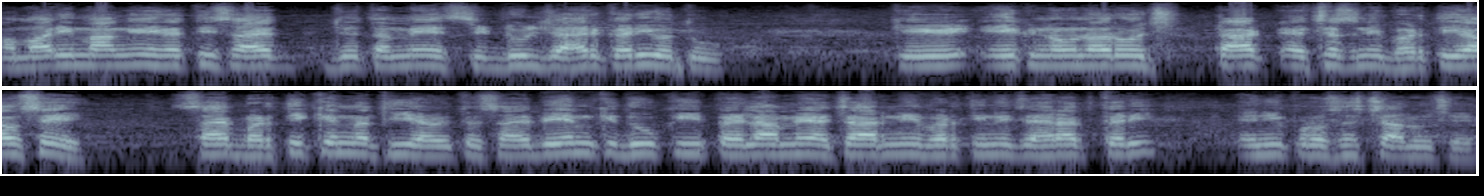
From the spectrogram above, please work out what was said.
અમારી માંગ એ હતી સાહેબ, જે તમે શેડ્યુલ જાહેર કર્યું હતું, કે એક નવના રોજ ટાટ એચએસની ભરતી આવશે. સાહેબ, ભરતી કેમ નથી આવી? તો સાહેબે એમ કીધું કે પહેલા અમે અચારની ભરતીની જાહેરાત કરી, એની પ્રોસેસ ચાલુ છે.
